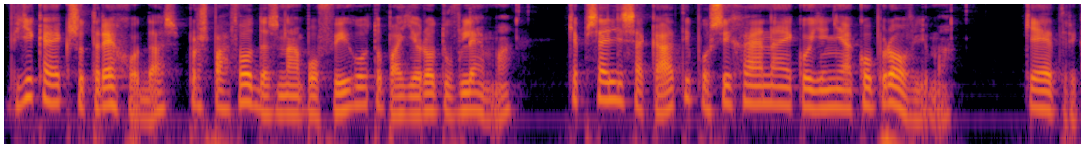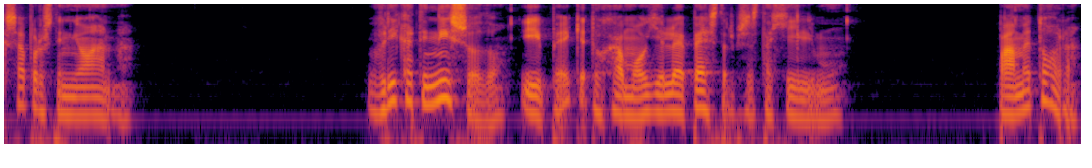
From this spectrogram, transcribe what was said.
Βγήκα έξω τρέχοντας, προσπαθώντας να αποφύγω το παγερό του βλέμμα και ψέλισα κάτι πως είχα ένα οικογενειακό πρόβλημα και έτρεξα προς την Ιωάννα. «Βρήκα την είσοδο», είπε και το χαμόγελο επέστρεψε στα χείλη μου. «Πάμε τώρα»,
